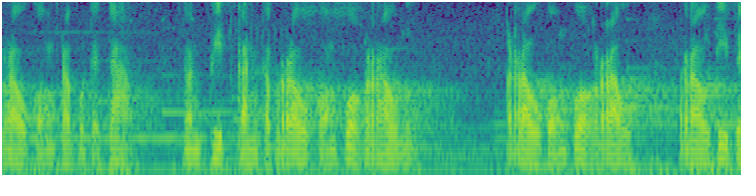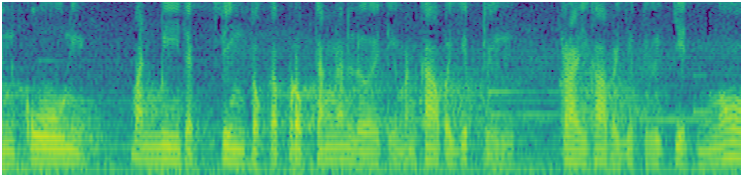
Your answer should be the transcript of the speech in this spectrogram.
เราของพระพุทธเจ้ามันผิดกันกับเราของพวกเรานี่ เราของพวกเรา เราที่เป็นกูนี่ มันมีแต่สิ่งตกกระปรกทั้งนั้นเลย ที่มันเข้าไปยึดถือ ใครเข้าไปยึดถือจิตโง่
